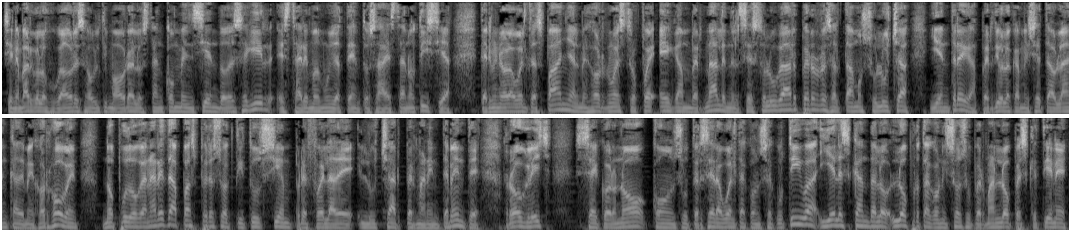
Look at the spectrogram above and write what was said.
Sin embargo, los jugadores a última hora lo están convenciendo de seguir. Estaremos muy atentos a esta noticia. Terminó la Vuelta a España. El mejor nuestro fue Egan Bernal en el sexto lugar, pero resaltamos su lucha y entrega. Perdió la camiseta blanca de mejor joven. No pudo ganar etapas, pero su actitud siempre fue la de luchar permanentemente. Roglic se coronó con su tercera vuelta consecutiva y el escándalo lo protagonizó Superman López, que tiene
